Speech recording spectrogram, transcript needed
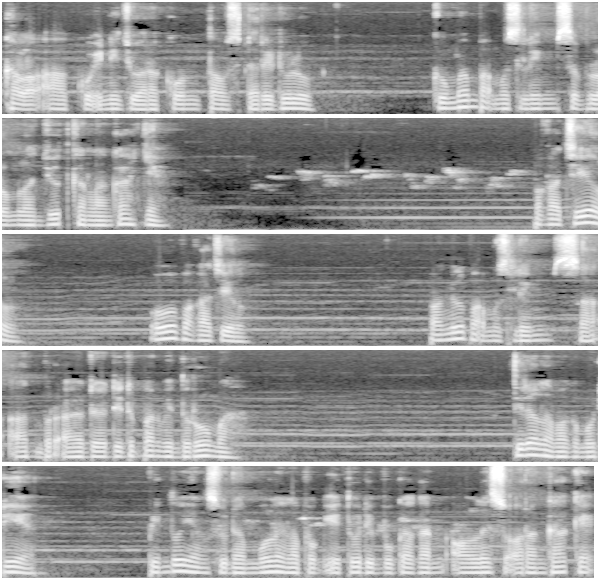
kalau aku ini juara kuntau dari dulu. Gumam Pak Muslim sebelum melanjutkan langkahnya. Pak Kacil, oh Pak Kacil, panggil Pak Muslim saat berada di depan pintu rumah. Tidak lama kemudian, pintu yang sudah mulai lapuk itu dibukakan oleh seorang kakek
